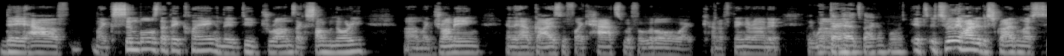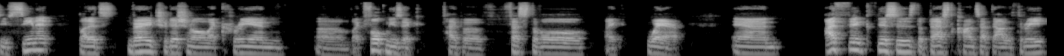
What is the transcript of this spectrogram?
they have like cymbals that they clang and they do drums like samulnori, um, like drumming, and they have guys with like hats with a little like kind of thing around it. They whip their um, heads back and forth. It's it's really hard to describe unless you've seen it, but it's very traditional like Korean um, like folk music type of festival like wear, and I think this is the best concept out of the three.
